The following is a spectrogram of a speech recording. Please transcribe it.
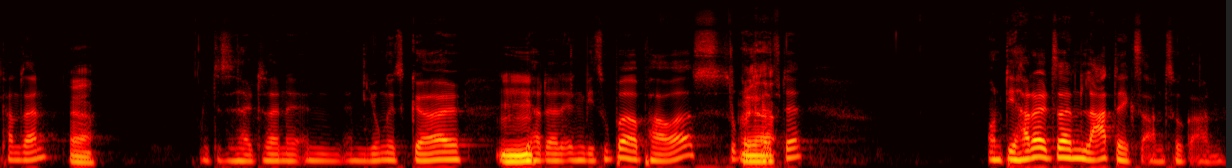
Kann sein. Ja. Und das ist halt so eine, ein, ein junges Girl, Mhm. die hat halt irgendwie Superpowers, Superkräfte. Und die hat halt so einen Latexanzug an.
